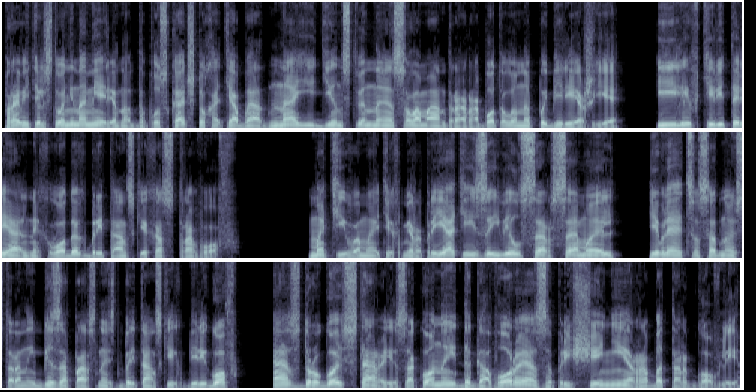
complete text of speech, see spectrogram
Правительство не намерено допускать, что хотя бы одна единственная «Саламандра» работала на побережье или в территориальных водах Британских островов. Мотивом этих мероприятий, заявил сэр Сэмуэль, является, с одной стороны, безопасность британских берегов, а с другой — старые законы и договоры о запрещении работорговли.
